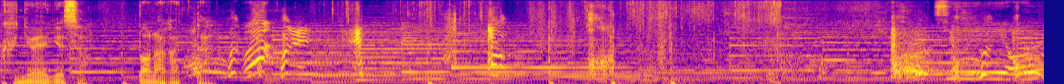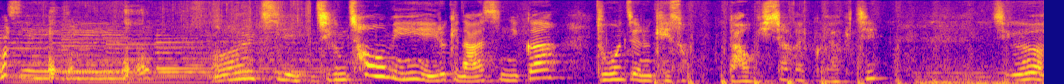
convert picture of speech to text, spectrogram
그녀에게서 떠나갔다. 옳지. 지금 처음이 이렇게 나왔으니까 두 번째는 계속 나오기 시작할 거야, 그치? 지금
